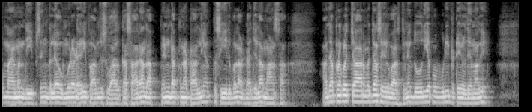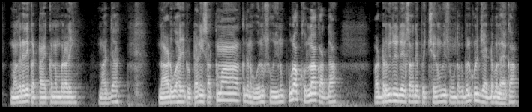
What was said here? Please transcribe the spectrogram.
ਮੈਂ ਅਮਨਦੀਪ ਸਿੰਘ ਦਲਿਆ ਉਮਰਾ ਡੈਰੀ ਫਾਰਮ 'ਚ ਸਵਾਗਤ ਆ ਸਾਰਿਆਂ ਦਾ। ਪਿੰਡ ਆਪਣਾ ਟਾਲੀਆਂ ਤਹਿਸੀਲ ਬਲਾਡਾ, ਜ਼ਿਲ੍ਹਾ ਮਾਨਸਾ। ਅੱਜ ਆਪਣੇ ਕੋਲ ਚਾਰ ਮੱਝਾਂ ਸੇਲ ਵਾਸਤੇ ਨੇ, ਦੋ ਦੀ ਆਪਾਂ ਪੂਰੀ ਡਿਟੇਲ ਦੇਵਾਂਗੇ। ਮੰਗਰੇ ਦੇ ਕੱਟਾ ਇੱਕ ਨੰਬਰ ਵਾਲੀ ਮਾਝਾ। ਨਾੜੂਆ ਹਜੇ ਟੁੱਟਿਆ ਨਹੀਂ, ਸੱਤਵਾਂ ਕੁ ਦਿਨ ਹੋਏ ਨੂੰ ਸੂਈ ਨੂੰ ਪੂਰਾ ਖੁੱਲਾ ਕਰਦਾ। ਆਰਡਰ ਵੀ ਤੁਸੀਂ ਦੇਖ ਸਕਦੇ, ਪਿੱਛੇ ਨੂੰ ਵੀ ਸੂਣ ਤੱਕ ਬਿਲਕੁਲ ਜੈਡ ਬਲੈਕ ਆ।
